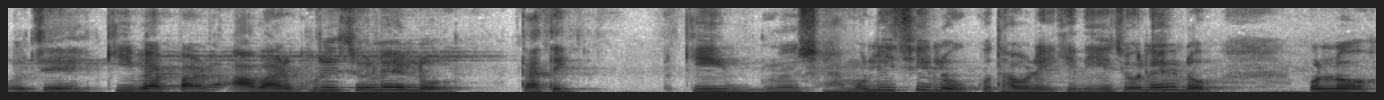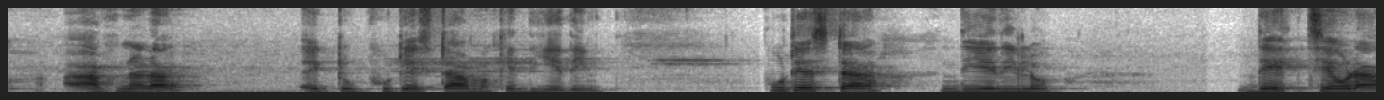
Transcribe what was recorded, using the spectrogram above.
বলছে, কি ব্যাপার? আবার ঘুরে চলে এলো? তাতে কি শ্যামলি ছিল? কোথাও রেখে দিয়ে চলে এলো? বলল, আপনারা একটু ফুটেজটা আমাকে দিয়ে দিন। ফুটেজটা দিয়ে দিল। দেখছে ওরা।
